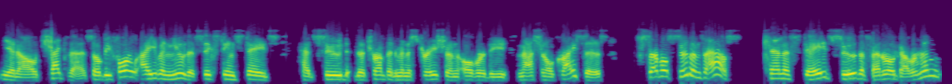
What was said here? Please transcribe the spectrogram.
you know, check that. So before I even knew that 16 states had sued the Trump administration over the national crisis, several students asked, can a state sue the federal government?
